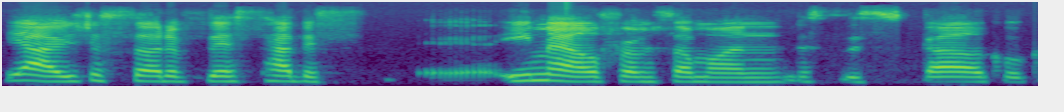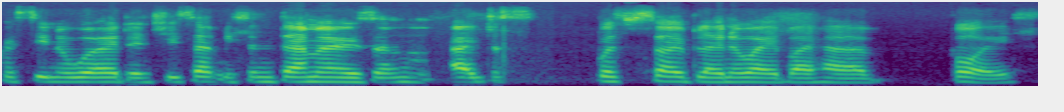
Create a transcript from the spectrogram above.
Yeah, I was just sort of this had this uh, email from someone, this this girl called Christina Wood, and she sent me some demos, and I just was so blown away by her voice.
